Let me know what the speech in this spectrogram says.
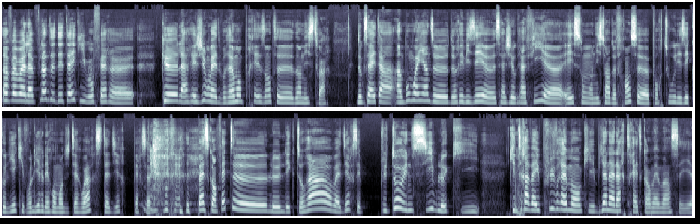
Enfin voilà, plein de détails qui vont faire euh, que la région va être vraiment présente euh, dans l'histoire. Donc ça va être un, un bon moyen de, de réviser euh, sa géographie euh, et son histoire de France euh, pour tous les écoliers qui vont lire les romans du terroir, c'est-à-dire personne. Parce qu'en fait, le lectorat, on va dire, c'est plutôt une cible qui qui ne travaille plus vraiment, qui est bien à la retraite quand même. hein. C'est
